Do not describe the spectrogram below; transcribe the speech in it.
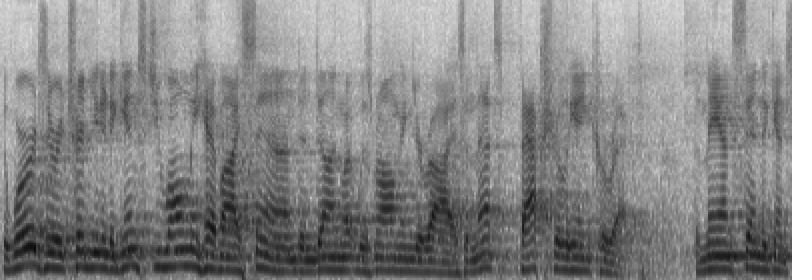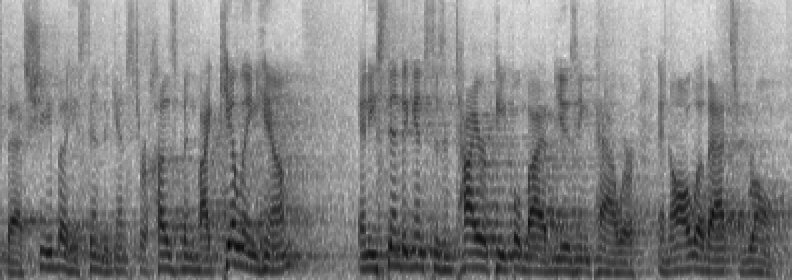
The words are attributed against you only have I sinned and done what was wrong in your eyes, and that's factually incorrect. The man sinned against Bathsheba, he sinned against her husband by killing him, and he sinned against his entire people by abusing power, and all of that's wrong.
